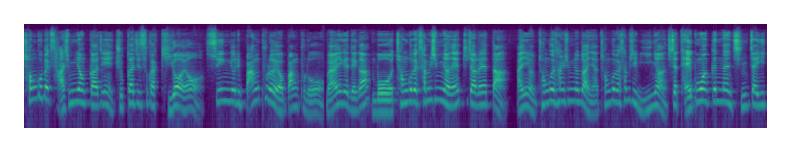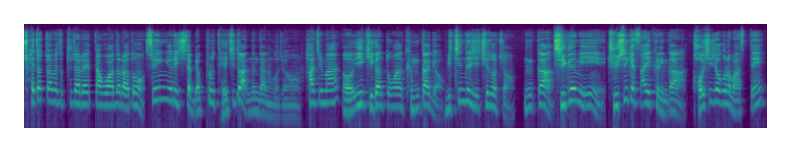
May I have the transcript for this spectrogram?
1940년까지 주가 지수가 기어요. 수익률이 빵 프로예요, 빵 프로. 만약에 내가 뭐 1930년에 투자를 했다. 아니면 1930년도 아니야. 1932년 진짜 대공황 끝난 진짜 이 최저점에서 투자를 했다고 하더라도 수익률이 진짜 몇 프로 되지도 않는다는 거죠. 하지만 어, 이 기간 동안 금 가격 미친 듯이 치솟죠. 그러니까 지금이 주식의 사이클인가 거시적으로 봤을 때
